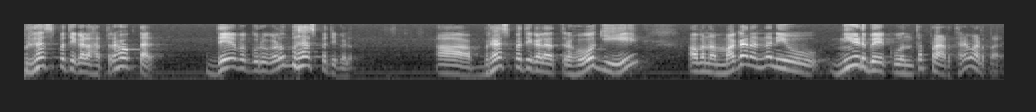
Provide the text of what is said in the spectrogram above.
ಬೃಹಸ್ಪತಿಗಳ ಹತ್ರ ಹೋಗ್ತಾರೆ. ದೇವಗುರುಗಳು ಬೃಹಸ್ಪತಿಗಳು. ಆ ಬೃಹಸ್ಪತಿಗಳ ಹತ್ರ ಹೋಗಿ ಅವನ ಮಗನನ್ನು ನೀವು ನೀಡಬೇಕು ಅಂತ ಪ್ರಾರ್ಥನೆ ಮಾಡ್ತಾರೆ.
